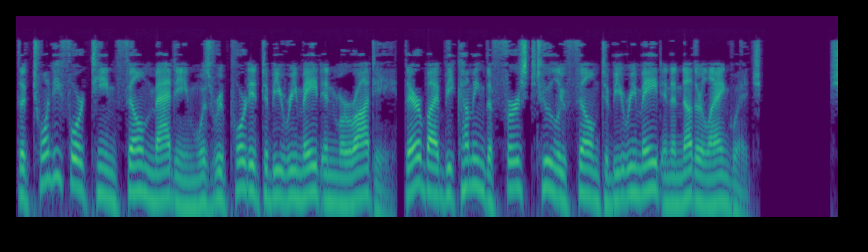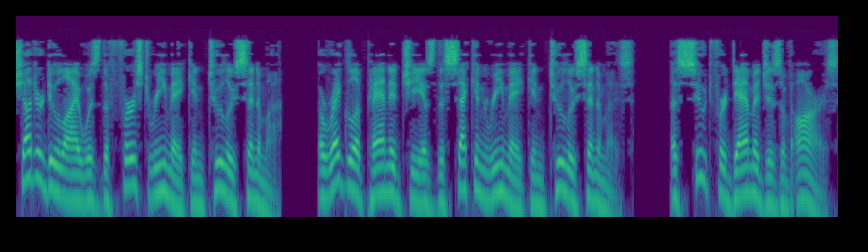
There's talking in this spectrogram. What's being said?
The 2014 film Madime was reported to be remade in Marathi, thereby becoming the first Tulu film to be remade in another language. Shutterdulai was the first remake in Tulu cinema. Aregla Panadchi is the second remake in Tulu cinemas. A suit for damages of Rs.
